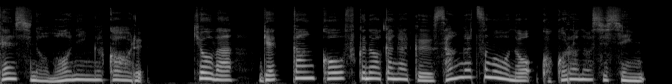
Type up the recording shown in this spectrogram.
天使のモーニングコール。今日は月刊幸福の科学3月号の心の指針。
